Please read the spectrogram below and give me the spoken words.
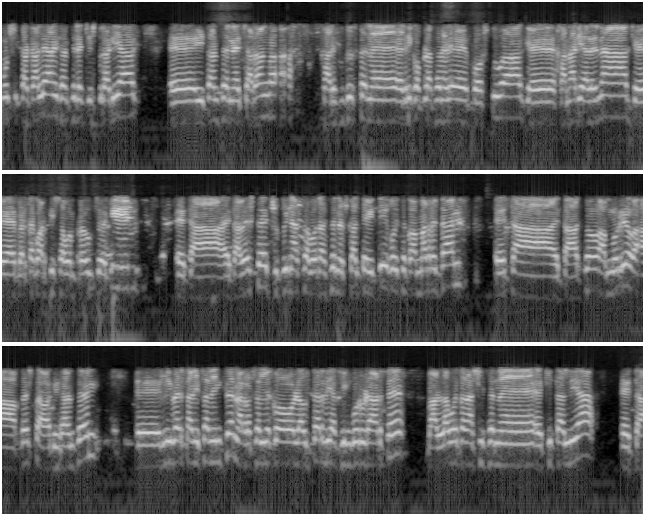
musika kalean, izan ziren txistulariak, e, izan zen e, txaranga, jarri zituzten herriko plazan ere postuak, e, janariarenak, e, bertako artisauen produktuekin, eta eta beste, txupinazua botatzen euskaltegitik, goizeko amarretan, eta eta atzo amurrio ba, festa bat izan zen, e, ni bertan izan nintzen, arrazaldeko lauterdia zingurura arte, ba, lauetan hasi zen e, ekitaldia, eta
